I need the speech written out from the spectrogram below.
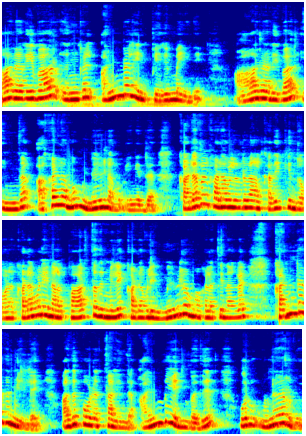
ஆரறிவார் எங்கள் அண்ணலின் பெருமையினை ஆரறிவார் இந்த அகலமும் நீளமும் என்கின்ற கடவுள் கடவுள் என்று நாங்கள் கதைக்கின்றோம். ஆனால் கடவுளை நாங்கள் பார்த்ததும் இல்லை. கடவுளின் நீளம் அகலத்தை நாங்கள் கண்டதும் இல்லை. அதுபோலத்தான் இந்த அன்பு என்பது ஒரு உணர்வு.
